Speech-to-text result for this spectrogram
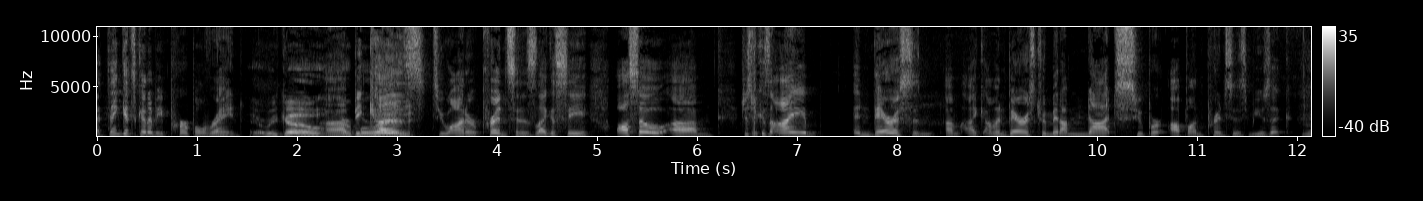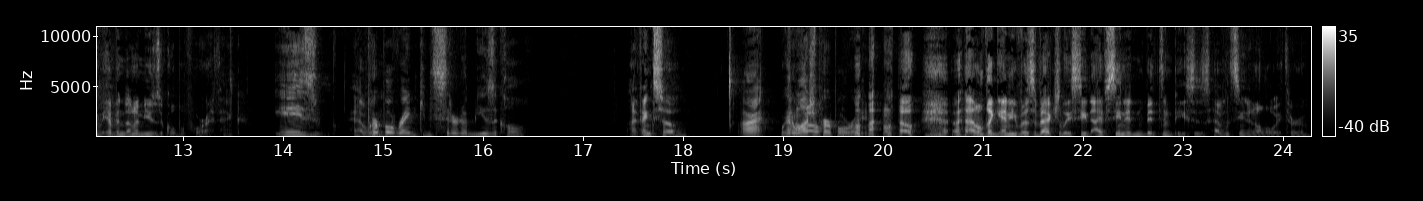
I think it's going to be Purple Rain. There we go. uh, because to honor Prince and his legacy. Also, um, just because I am embarrassed. And, I'm like I'm embarrassed to admit I'm not super up on Prince's music. We haven't done a musical before, I think. Is Have we? Purple Rain considered a musical? I think so. All right, we're gonna watch know. Purple Rain. I don't know. I don't think any of us have actually seen. I've seen it in bits and pieces. Haven't seen it all the way through.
